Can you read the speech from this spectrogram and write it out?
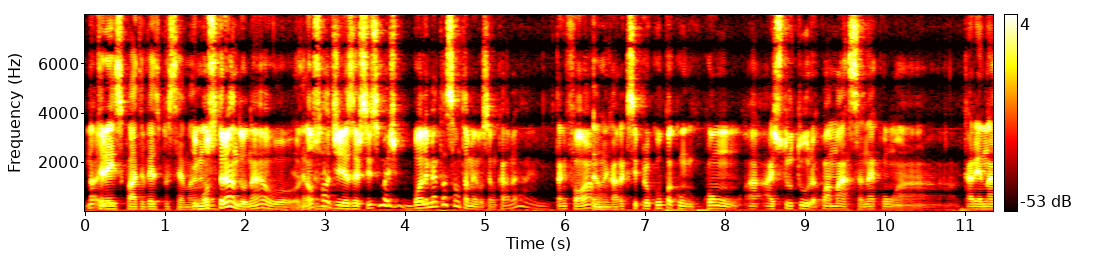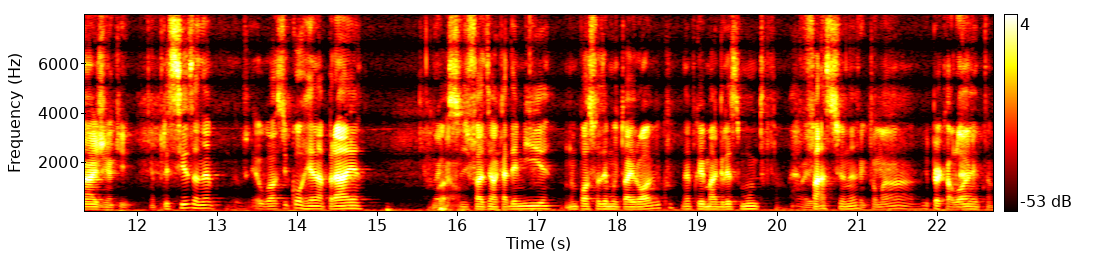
Não, três, quatro vezes por semana. E mostrando, né? O, não só de exercício, mas de boa alimentação também. Você é um cara que está em forma, Também. um cara que se preocupa com, com a, a estrutura, com a massa, né? Com a carenagem aqui. Precisa, né? Eu gosto de correr na praia. Legal. Gosto de fazer uma academia. Não posso fazer muito aeróbico, né? Porque eu emagreço muito Aí, fácil, né? Tem que tomar É, hipercalórico. então.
